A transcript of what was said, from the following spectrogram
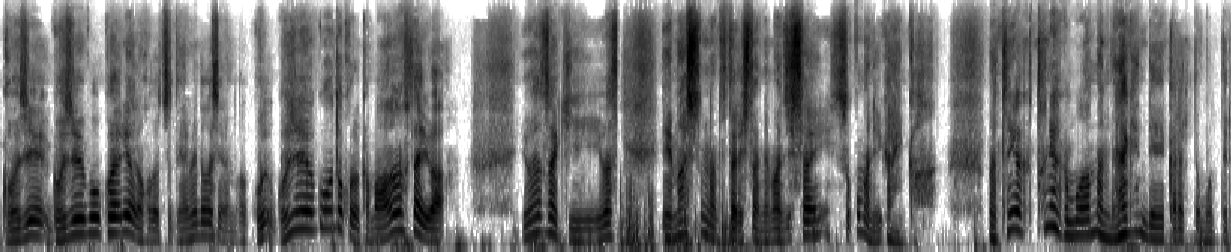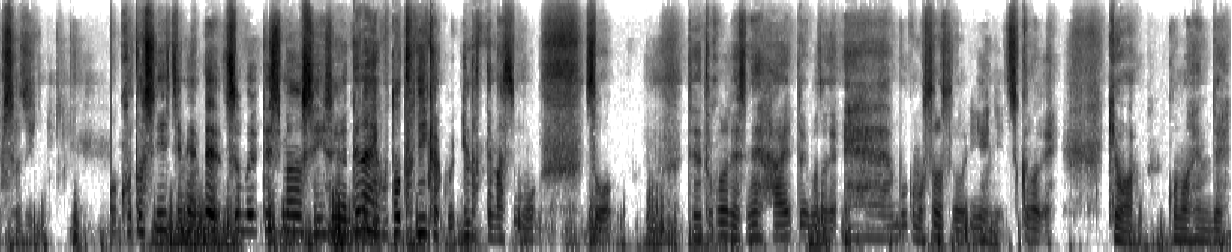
50、55を超えるようなことちょっとやめてほしいな。まあ、55どころか、まあ、あの二人は、岩崎、岩崎、えマッシュになってたりしたんで、まあ実際そこまでいかへんか。まあとにかく、とにかくもうあんま投げんでええからって思ってる、正直。今年1年で潰れてしまう選手が出ないことをとにかく祈ってます。もう、そう。というところですね。はい。ということで、えー、僕もそろそろ家に着くので、今日はこの辺で終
